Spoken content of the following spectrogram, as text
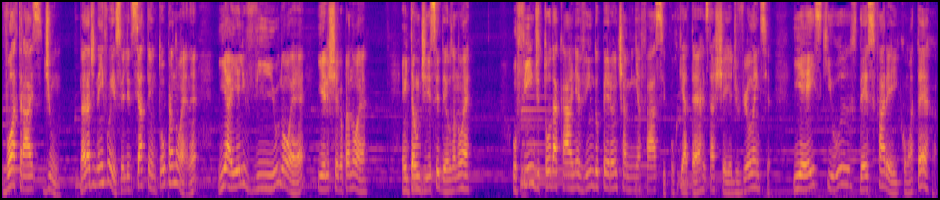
vou atrás de um. Na verdade, nem foi isso, ele se atentou para Noé, né? E aí ele viu Noé e ele chega para Noé. Então disse Deus a Noé: O fim de toda a carne é vindo perante a minha face, porque a terra está cheia de violência. E eis que os desfarei com a terra.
